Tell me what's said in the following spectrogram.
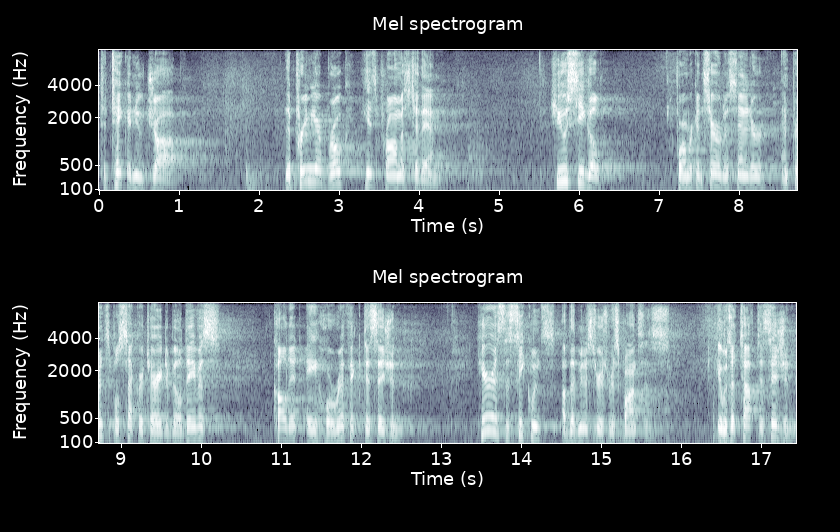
to take a new job. The Premier broke his promise to them. Hugh Segal, former Conservative Senator and Principal Secretary to Bill Davis, called it a horrific decision. Here is the sequence of the minister's responses. It was a tough decision.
